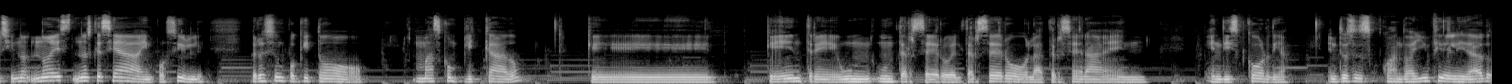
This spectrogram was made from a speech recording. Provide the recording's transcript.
si no, no, es, no es que sea imposible, pero es un poquito más complicado que, que entre un, tercero, el tercero o la tercera en, en discordia. Entonces, cuando hay infidelidad,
